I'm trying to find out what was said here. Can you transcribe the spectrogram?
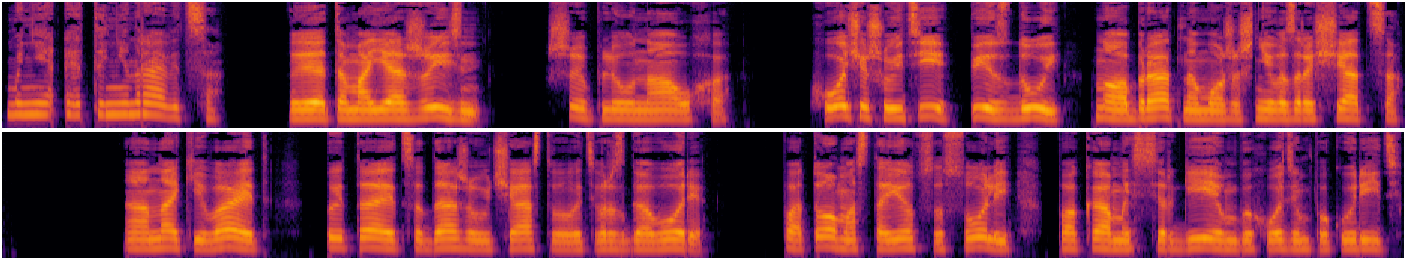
«Мне это не нравится». «Это моя жизнь», — шеплю на ухо. «Хочешь уйти? Пиздуй, но обратно можешь не возвращаться». Она кивает, пытается даже участвовать в разговоре. Потом остается с Олей, пока мы с Сергеем выходим покурить.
